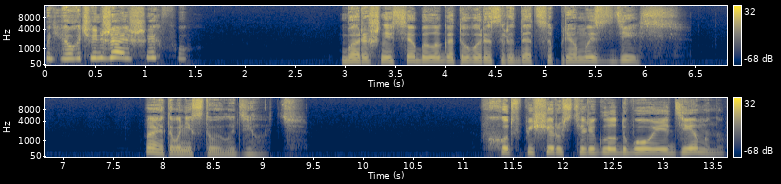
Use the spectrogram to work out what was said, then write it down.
Мне очень жаль Шифу. Барышня вся была готова разрыдаться прямо здесь. А этого не стоило делать. Вход в пещеру стерегло двое демонов,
